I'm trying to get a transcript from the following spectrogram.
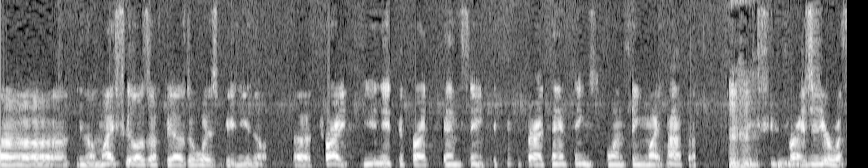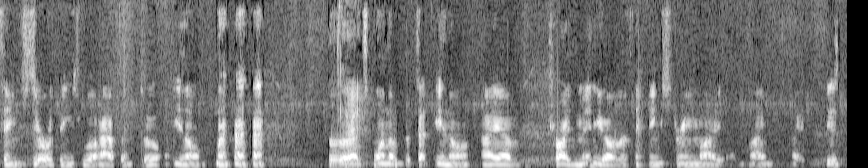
Uh, you know, my philosophy has always been, you know, uh, try. You need to try ten things. If you try ten things, one thing might happen. Mm-hmm. If you try zero things, zero things will happen. So you know, so that's one of the. You know, I have tried many other things during my my, my business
